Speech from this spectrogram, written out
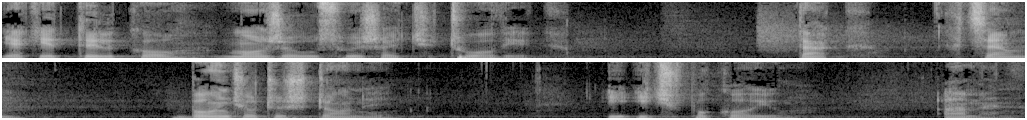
jakie tylko może usłyszeć człowiek. Tak, chcę, bądź oczyszczony i idź w pokoju. Amen.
